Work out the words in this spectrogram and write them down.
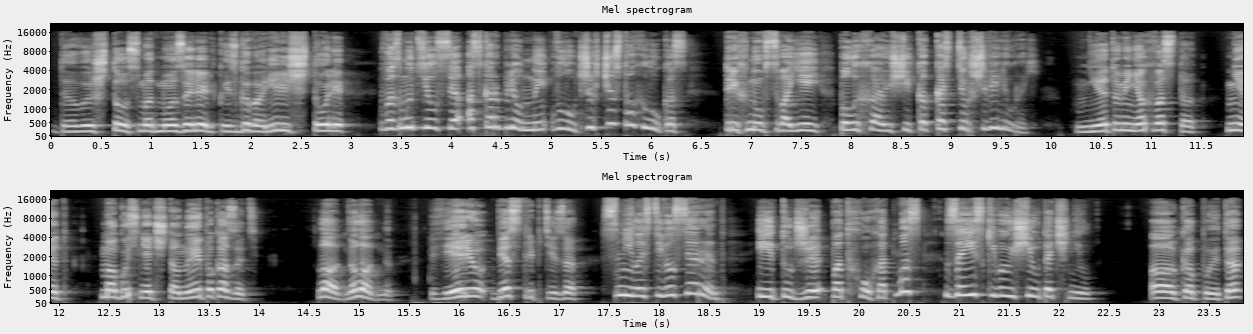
«Да вы что, с мадемуазель Элькой сговорились, что ли?» Возмутился оскорбленный в лучших чувствах Лукас, тряхнув своей, полыхающей, как костер шевелюрой. «Нет у меня хвоста. Нет, могу снять штаны и показать. Ладно, ладно, верю, без стриптиза». Смилостивился Рент и тут же под хохот масс заискивающе уточнил. «А копыта?»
